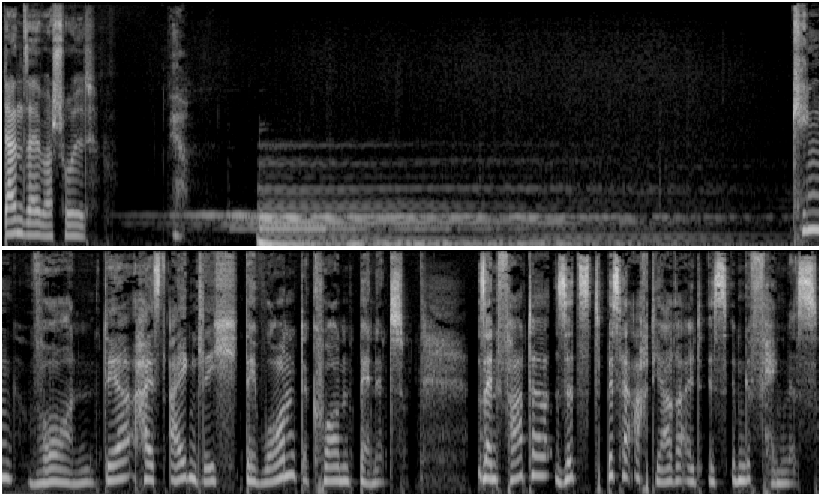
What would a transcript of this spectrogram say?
dann selber schuld. Ja. King Vaughan. Der heißt eigentlich Devon Daquan Bennett. Sein Vater sitzt, bis er acht Jahre alt ist, im Gefängnis.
